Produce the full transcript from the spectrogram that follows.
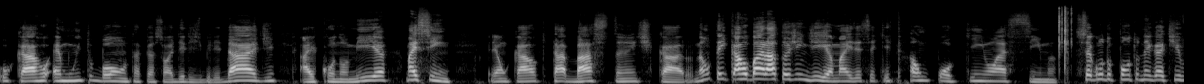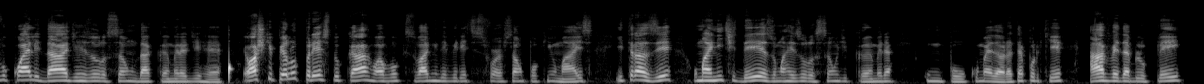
o carro é muito bom, tá pessoal? A dirigibilidade, a economia, mas sim, ele é um carro que está bastante caro. Não tem carro barato hoje em dia, mas esse aqui está um pouquinho acima. Segundo ponto negativo, qualidade e resolução da câmera de ré. Eu acho que pelo preço do carro, a Volkswagen deveria se esforçar um pouquinho mais e trazer uma nitidez, uma resolução de câmera um pouco melhor. Até porque a VW Play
